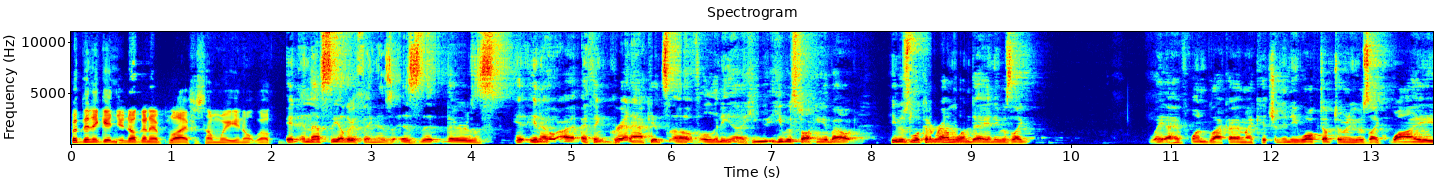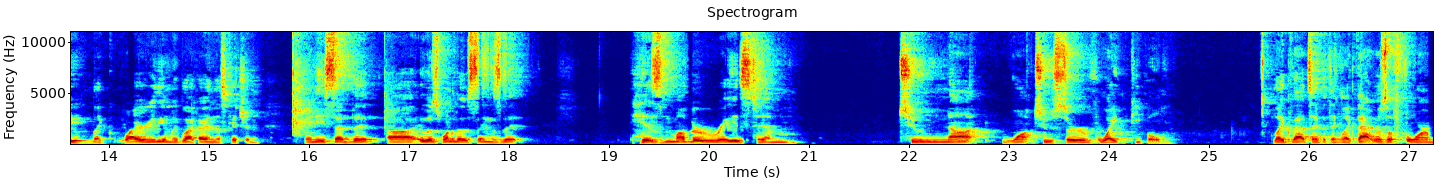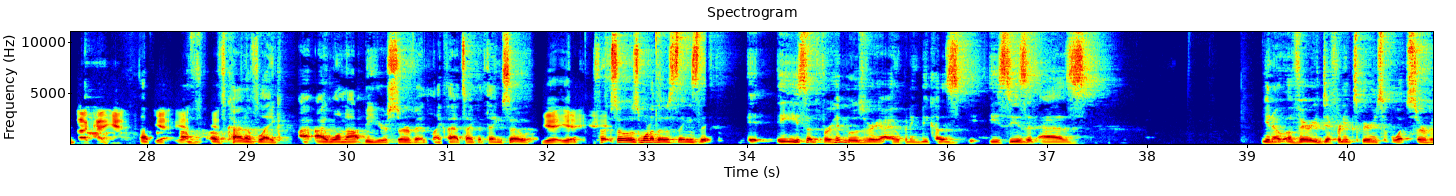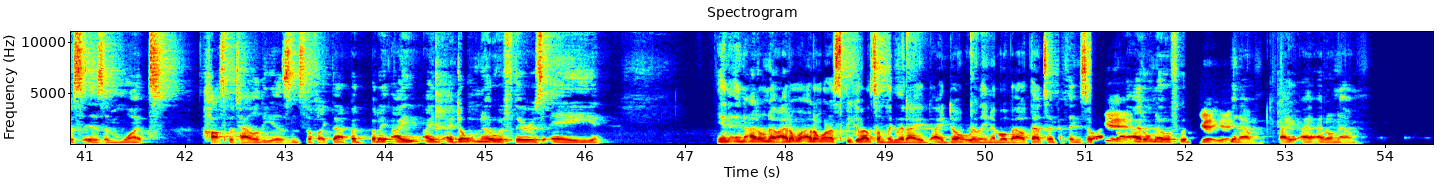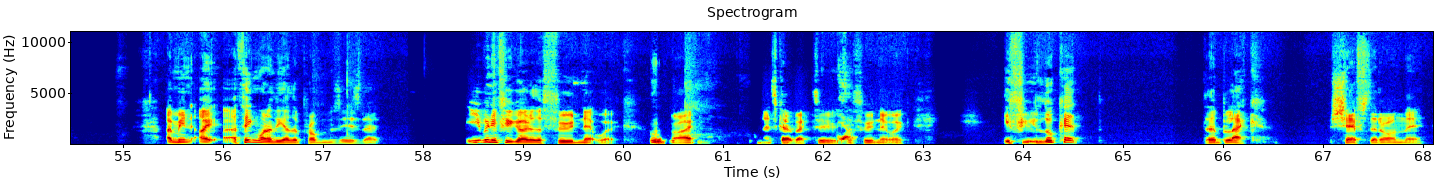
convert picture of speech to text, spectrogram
But then again, you're not going to apply for somewhere you're not welcome. and, and that's the other thing is is that there's you know I, I think Grant Achatz of Alinea he he was talking about he was looking around one day and he was like wait I have one black guy in my kitchen. And he walked up to him and he was like why like why are you the only black guy in this kitchen? And he said that uh, it was one of those things that his mother raised him to not want to serve white people like that type of thing like that was a form Okay, of, yeah, yeah, of, of kind of like I, I will not be your servant like that type of thing so yeah, yeah. so, so it was one of those things that it, he said for him it was very eye opening because he sees it as, you know, a very different experience of what service is and what hospitality is and stuff like that. But but I I, I don't know if there's a and, and I don't know I don't I don't want to speak about something that I, I don't really know about that type of thing. So Yeah. I, I don't know if with, Yeah, yeah. you know I, I I don't know. I mean, I, I think one of the other problems is that even if you go to the Food Network, Mhm. right? Let's go back to Yeah. the Food Network. If you look at the black chefs that are on there,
